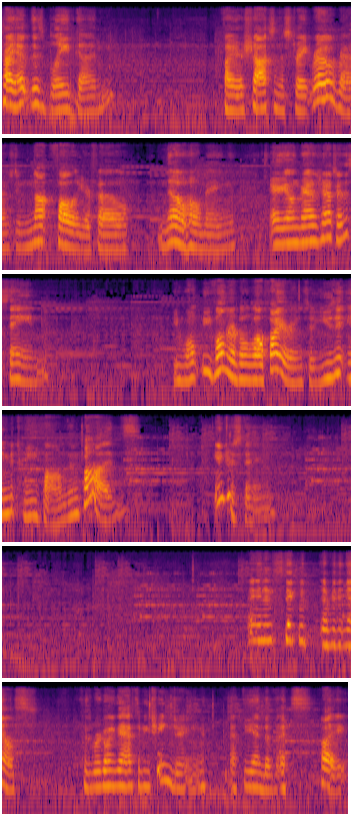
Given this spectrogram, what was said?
Try out this blade gun. Fire shots in a straight row, rounds do not follow your foe. No homing. Aerial and ground shots are the same. You won't be vulnerable while firing, so use it in between bombs and pods. Interesting. And then stick with everything else, because we're going to have to be changing at the end of this fight.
